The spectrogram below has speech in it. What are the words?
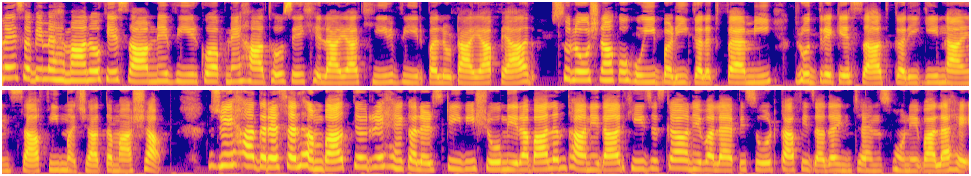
ने सभी मेहमानों के सामने वीर को अपने हाथों से खिलाया खीर। वीर पर लुटाया प्यार। सुलोचना को हुई बड़ी गलतफहमी। रुद्र के साथ करेगी नाइंसाफी, मचा तमाशा। जी हाँ दरअसल हम बात कर रहे हैं कलर्स टीवी शो मेरा बालम थानेदार की, जिसका आने वाला एपिसोड काफ़ी ज़्यादा इंटेंस होने वाला है।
